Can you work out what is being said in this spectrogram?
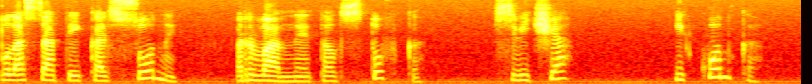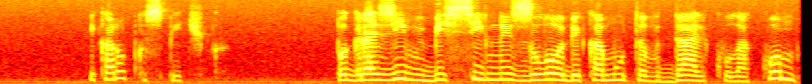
полосатые кальсоны, рваная толстовка, свеча, иконка и коробка спичек. Погрозив в бессильной злобе кому-то вдаль кулаком,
